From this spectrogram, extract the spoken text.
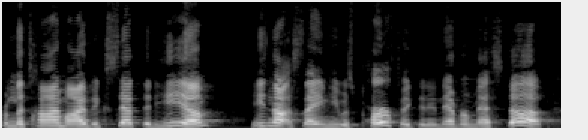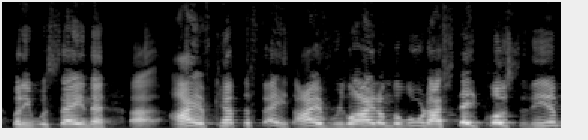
from the time I've accepted Him, He's not saying he was perfect and he never messed up, but he was saying that uh, I have kept the faith. I have relied on the Lord. I've stayed close to Him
